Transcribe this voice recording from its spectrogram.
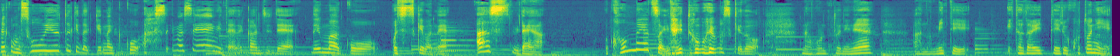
なんかもうそういう時だけなんかこう「あすいません」みたいな感じででまあこう落ち着けばね「あっす」みたいなこんなやつはいないと思いますけどな本当にねあの見ていただいていることに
